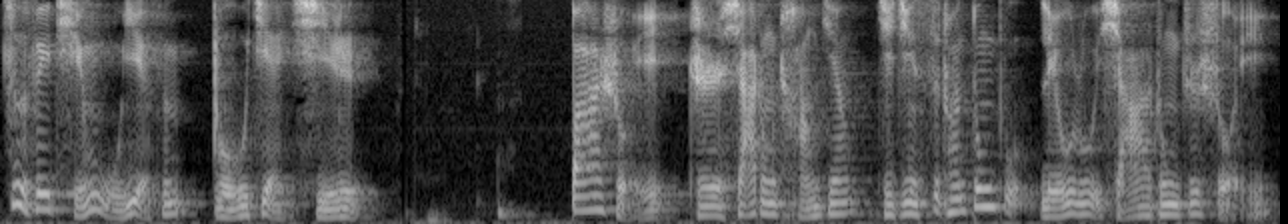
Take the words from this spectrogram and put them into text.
自非亭午夜分，不见昔日。巴水指峡中长江及今四川东部流入峡中之水。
